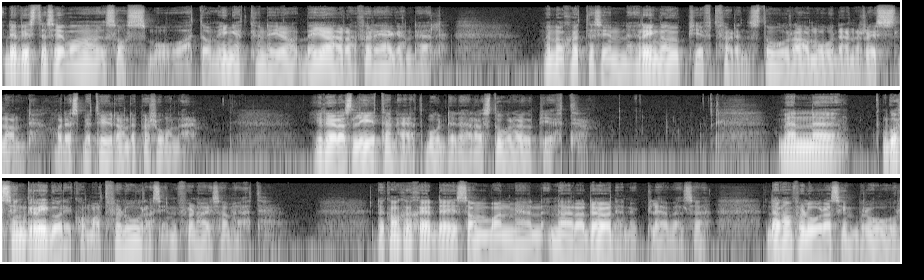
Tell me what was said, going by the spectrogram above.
De visste sig vara så små att de inget kunde begära för egen del. Men de skötte sin ringa uppgift för den stora modern Ryssland och dess betydande personer. I deras litenhet bodde deras stora uppgift. Men eh, gossen Grigori kom att förlora sin förnöjsamhet. Det kanske skedde i samband med en nära döden-upplevelse där han förlorade sin bror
